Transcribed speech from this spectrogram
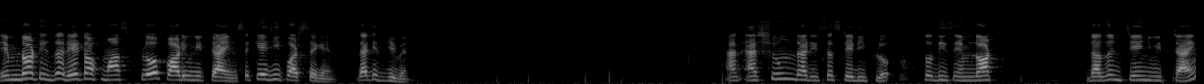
m dot is the rate of mass flow per unit time say kg per second that is given. And assume that it is a steady flow. So this m dot does not change with time.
